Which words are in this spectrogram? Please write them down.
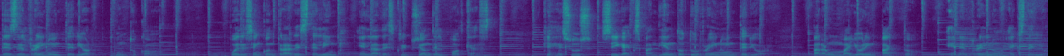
desde elreinointerior.com. Puedes encontrar este link en la descripción del podcast. Que Jesús siga expandiendo tu reino interior para un mayor impacto en el reino exterior.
